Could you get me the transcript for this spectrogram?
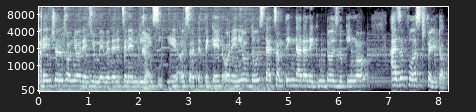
credentials on your resume, whether it's an MBA, CA, a certificate, or any of those. That's something that a recruiter is looking at as a first filter.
